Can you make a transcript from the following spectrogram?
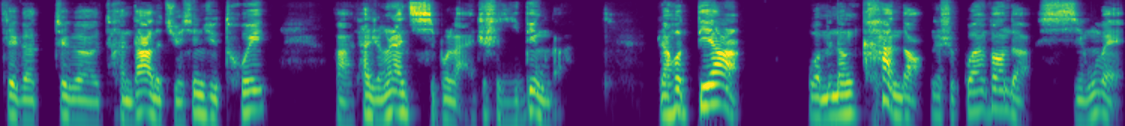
这个这个很大的决心去推啊，它仍然起不来，这是一定的。然后第二。我们能看到那是官方的行为，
